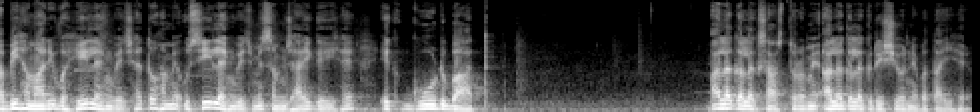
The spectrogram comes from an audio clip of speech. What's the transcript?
अभी हमारी वही लैंग्वेज है तो हमें उसी लैंग्वेज में समझाई गई है एक गूढ़ बात। अलग अलग शास्त्रों में अलग अलग ऋषियों ने बताई है।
